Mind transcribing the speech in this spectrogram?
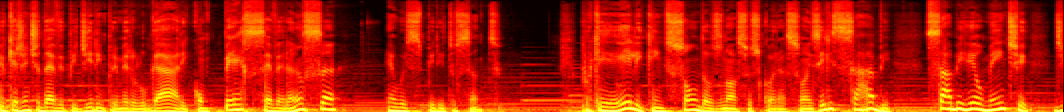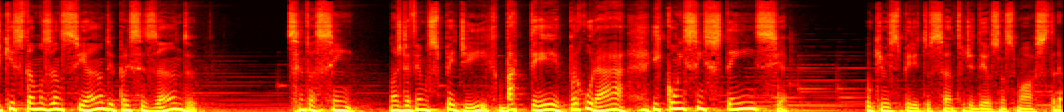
E o que a gente deve pedir em primeiro lugar e com perseverança é o Espírito Santo. Porque é Ele quem sonda os nossos corações, Ele sabe, sabe realmente de que estamos ansiando e precisando. Sendo assim, nós devemos pedir, bater, procurar e com insistência o que o Espírito Santo de Deus nos mostra.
